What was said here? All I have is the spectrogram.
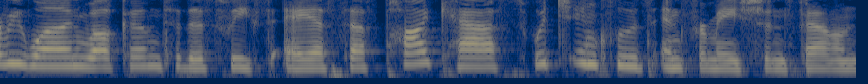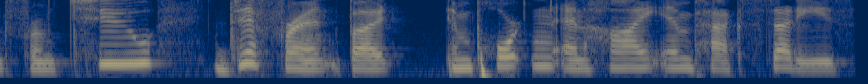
everyone. Welcome to this week's ASF podcast, which includes information found from two different but important and high impact studies,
